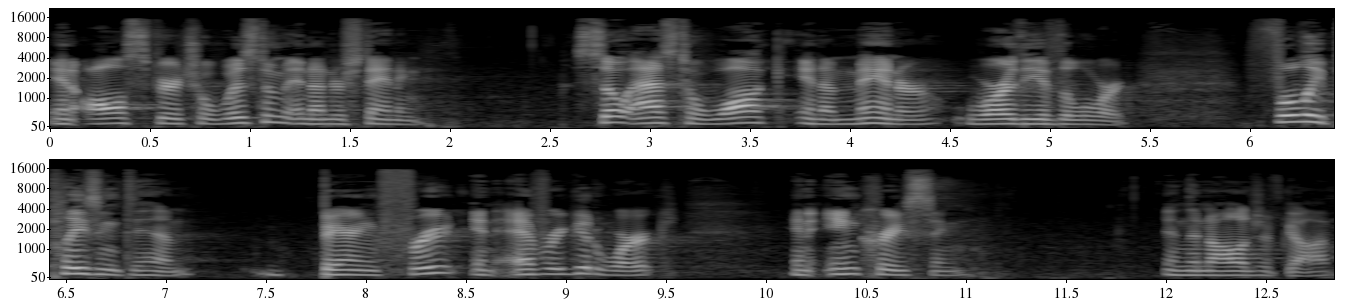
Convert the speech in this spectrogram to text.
in all spiritual wisdom and understanding, so as to walk in a manner worthy of the Lord, fully pleasing to Him, bearing fruit in every good work, and increasing in the knowledge of God.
